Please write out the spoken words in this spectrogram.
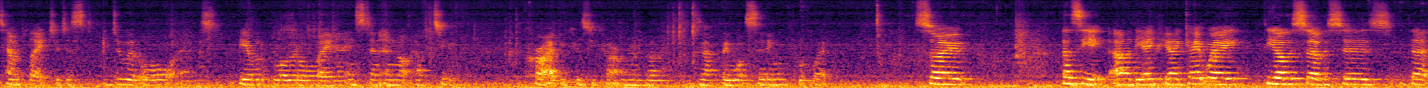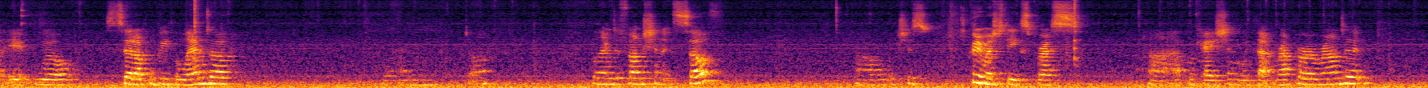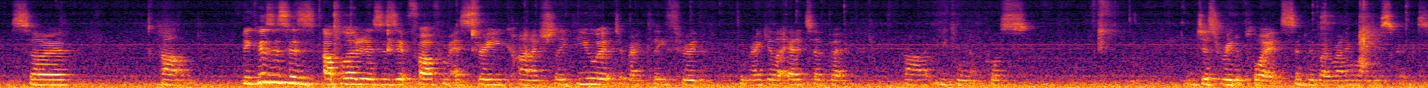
template to just do it all and be able to blow it all away in an instant and not have to cry because you can't remember exactly what setting you put where. So that's the, uh, the API gateway. The other services that it will set up will be the Lambda, Lambda, Lambda function itself, uh, which is pretty much the Express uh, application with that wrapper around it. So um, because this is uploaded as a zip file from S3, you can't actually view it directly through the, the regular editor, but uh, you can, of course, just redeploy it simply by running one of your scripts.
